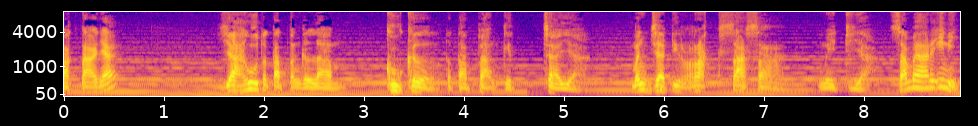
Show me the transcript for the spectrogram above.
Faktanya, Yahoo tetap tenggelam, Google tetap bangkit jaya, menjadi raksasa media sampai hari ini.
